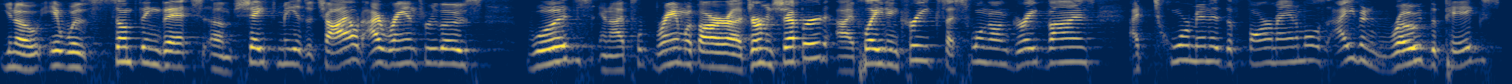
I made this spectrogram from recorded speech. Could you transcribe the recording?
you know it was something that um, shaped me as a child. I ran through those woods, and I pl- ran with our uh, German Shepherd. I played in creeks. I swung on grapevines. I tormented the farm animals. I even rode the pigs.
